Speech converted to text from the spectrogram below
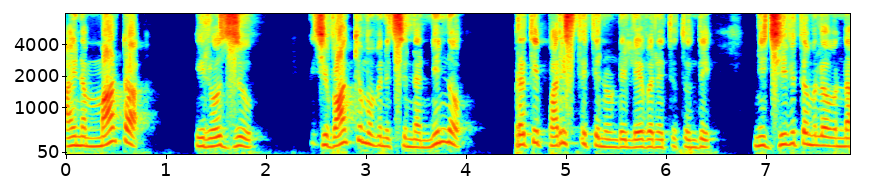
ఆయన మాట ఈరోజు ఈ వాక్యము వినిచిన నిన్ను ప్రతి పరిస్థితి నుండి లేవనెత్తుతుంది. నీ జీవితంలో ఉన్న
